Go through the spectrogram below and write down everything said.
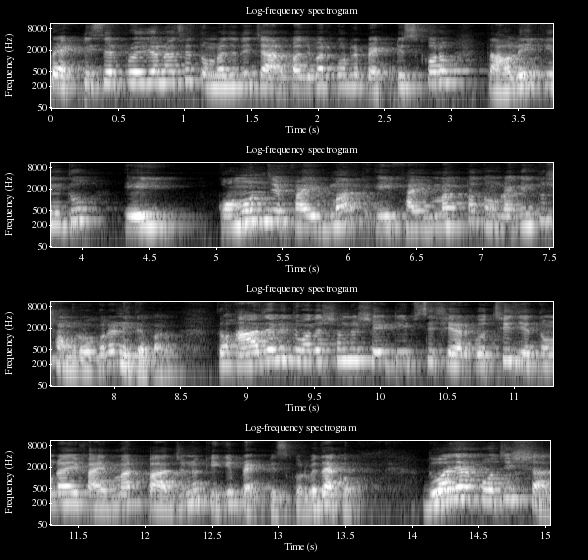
প্র্যাকটিসের প্রয়োজন আছে। তোমরা যদি চার পাঁচবার করে প্র্যাকটিস করো, তাহলেই কিন্তু এই কমন যে ফাইভ মার্ক এই ফাইভ মার্কটা তোমরা কিন্তু সংগ্রহ করে নিতে পারো। তো আজ আমি তোমাদের সামনে সেই টিপসই শেয়ার করছি যে তোমরা এই ফাইভ মার্ক পাওয়ার জন্য কী কী প্র্যাকটিস করবে। দেখো দু হাজার পঁচিশ সাল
